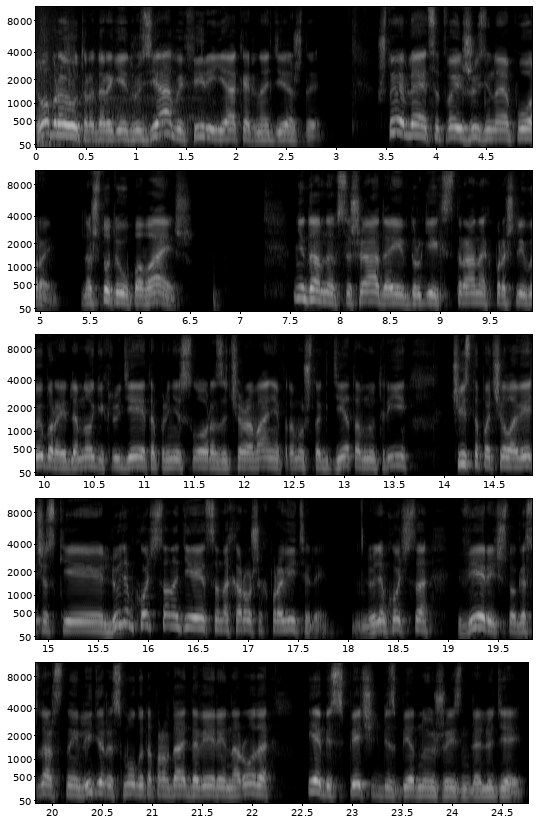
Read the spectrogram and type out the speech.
Доброе утро, дорогие друзья! В эфире Якорь Надежды. Что является твоей жизненной опорой? На что ты уповаешь? Недавно в США, да и в других странах прошли выборы, и для многих людей это принесло разочарование, потому что где-то внутри, чисто по-человечески, людям хочется надеяться на хороших правителей. Людям хочется верить, что государственные лидеры смогут оправдать доверие народа и обеспечить безбедную жизнь для людей.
